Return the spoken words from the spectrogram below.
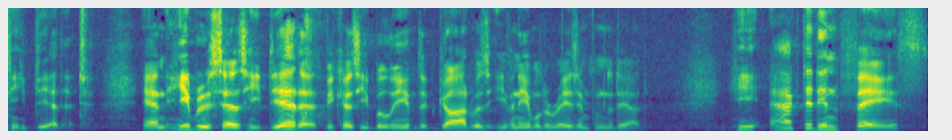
He did it. And Hebrews says he did it because he believed that God was even able to raise him from the dead. He acted in faith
